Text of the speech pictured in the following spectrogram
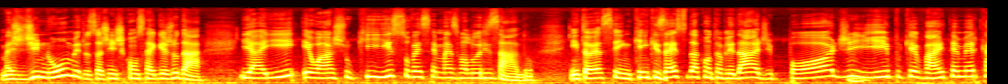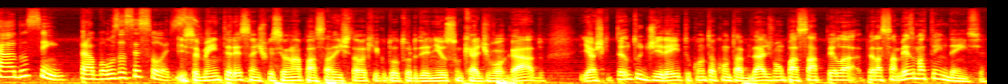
mas de números a gente consegue ajudar. E aí eu acho que isso vai ser mais valorizado. Então, é assim: quem quiser estudar contabilidade, pode ir, porque vai ter mercado sim, para bons assessores. Isso é bem interessante, porque semana passada a gente estava aqui com o doutor Denilson, que é advogado. E acho que tanto o direito quanto a contabilidade vão passar pela, pela essa mesma tendência.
